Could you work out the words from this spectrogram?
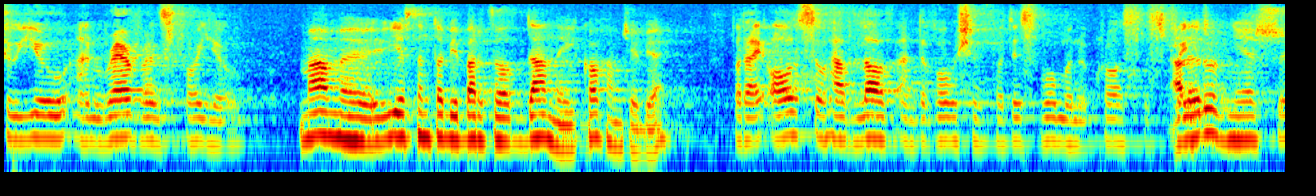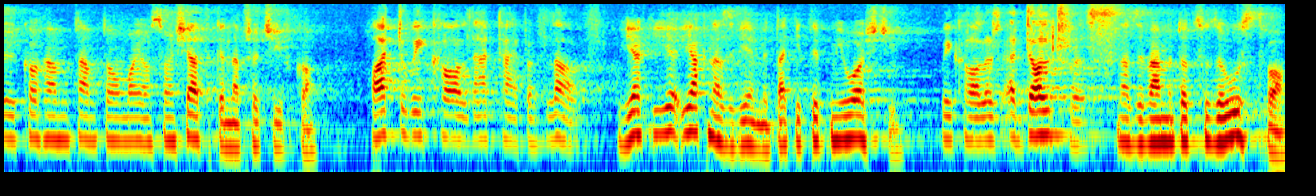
to you and reverence for you, Mam, y, jestem Tobie bardzo oddany i kocham Ciebie, but I also have love and devotion for this woman across the ale również y, kocham tamtą moją sąsiadkę naprzeciwko. What do we call that type of love? Jak, jak nazwiemy taki typ miłości? We call it adulterous. Nazywamy to cudzołóstwo.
